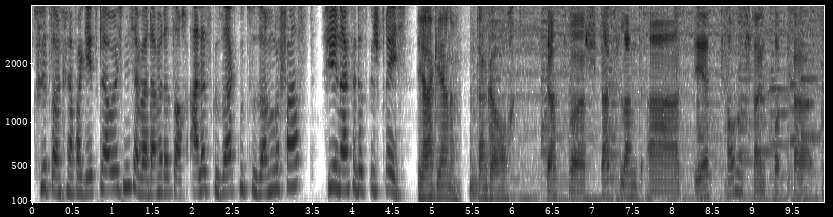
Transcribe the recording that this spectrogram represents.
kürzer und knapper geht's, glaube ich, nicht, aber damit hat es auch alles gesagt, gut zusammengefasst. Vielen Dank für das Gespräch. Ja, gerne. Danke auch. Das war Stadtland A, der Taunusstein-Podcast.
